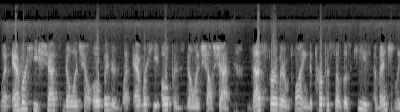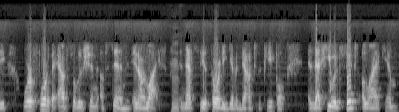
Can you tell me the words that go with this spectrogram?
whatever he shuts, no one shall open, and whatever he opens, no one shall shut. Thus, further implying the purpose of those keys eventually were for the absolution of sin in our life, Hmm. and that's the authority given down to the people, and that he would fix Eliakim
